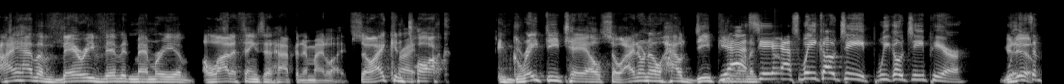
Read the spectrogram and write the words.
I have a very vivid memory of a lot of things that happened in my life, so I can Right. talk in great detail. So I don't know how deep you want yes, yes. We go deep. We go deep here. You do.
